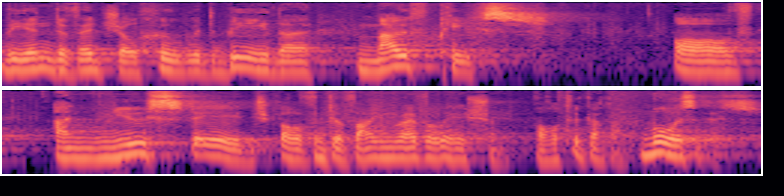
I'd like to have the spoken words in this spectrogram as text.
the individual who would be the mouthpiece of a new stage of divine revelation altogether. Moses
